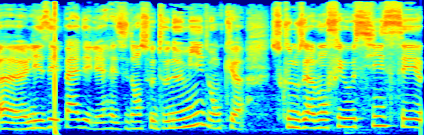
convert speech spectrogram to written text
les EHPAD et les résidences autonomie. Donc ce que nous avons fait aussi, c'est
